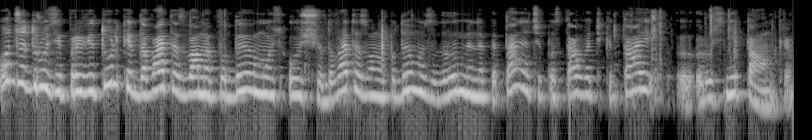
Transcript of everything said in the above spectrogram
Отже, друзі, привітульки, давайте з вами подивимось ось що. Давайте з вами подивимось, задали мене питання, чи поставить Китай е, русні танки.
